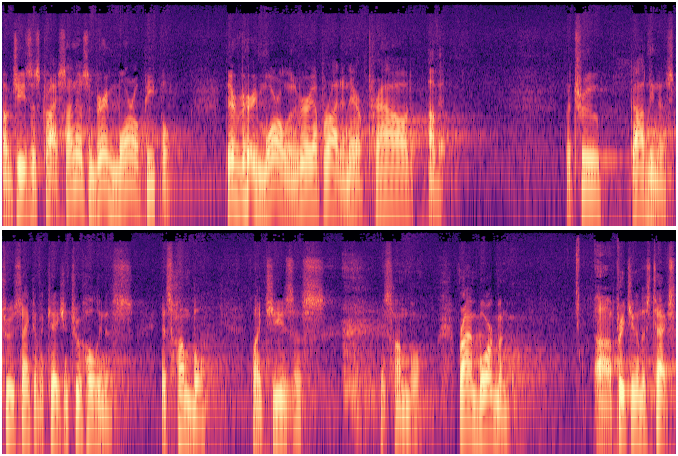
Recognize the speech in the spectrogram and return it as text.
of Jesus Christ. I know some very moral people. They're very moral and very upright, and they are proud of it. But true godliness, true sanctification, true holiness is humble, like Jesus is humble. Brian Borgman, uh, preaching on this text,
